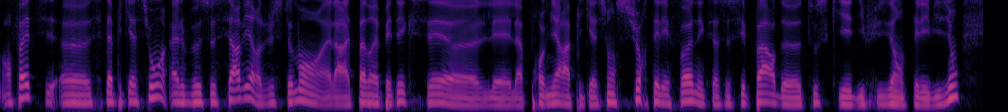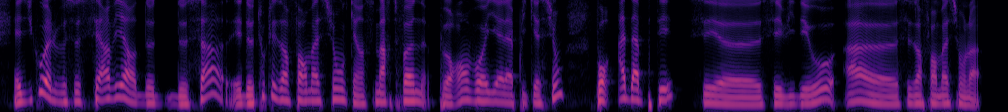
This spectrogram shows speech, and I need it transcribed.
en fait euh, cette application elle veut se servir justement, elle arrête pas de répéter que c'est euh, la première application sur téléphone et que ça se sépare de tout ce qui est diffusé en télévision et du coup elle veut se servir de, ça et de toutes les informations qu'un smartphone peut renvoyer à l'application pour adapter ces, euh, vidéos à ces informations là.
